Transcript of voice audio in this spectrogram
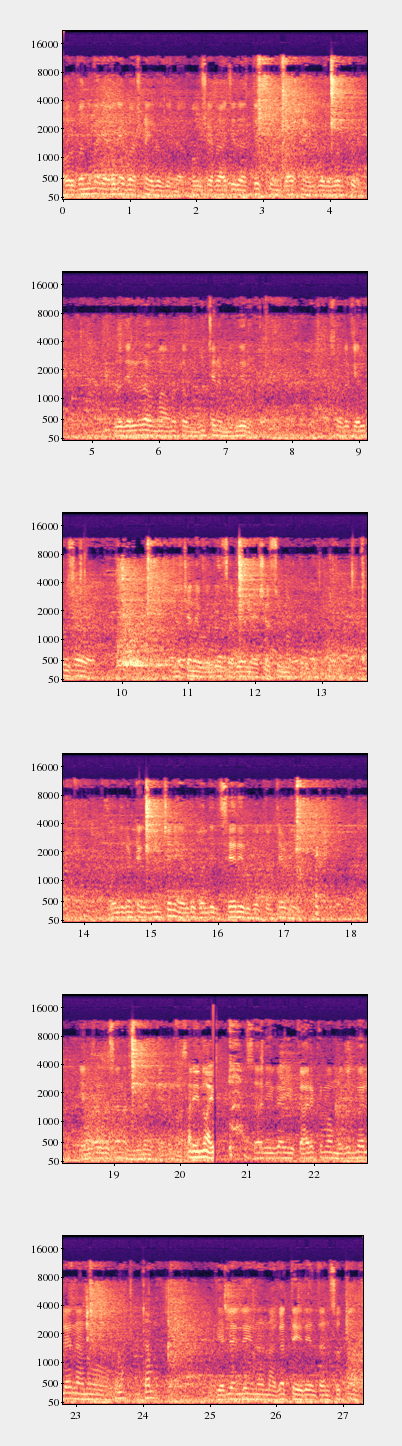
ಅವ್ರು ಬಂದ ಮೇಲೆ ಯಾವುದೇ ಭಾಷಣ ಇರೋದಿಲ್ಲ. ಬಹುಶಃ ರಾಜ್ಯದ ಅಧ್ಯಕ್ಷ ಒಂದು ಭಾಷಣ ಇರ್ಬೋದು ಹೊರತು ಉಳಿದೆಲ್ಲರ ಮ- ಮುಂಚೆನೆ ಮುಗಿದಿರುತ್ತೆ. ಸೊ ಅದಕ್ಕೆಲ್ಲರೂ ಸಹ ಮುಂಚೆನೆ ಬಂದು ಸಭೆಯನ್ನು ಯಶಸ್ವಿ ಮಾಡಿಕೊಡ್ಬೇಕು. ಒಂದು ಗಂಟೆಗೆ ಮುಂಚೆನೇ ಎಲ್ಲರೂ ಬಂದಿದ್ದು ಸೇರಿರಬೇಕು ಅಂತೇಳಿ ಎಲ್ಲರಿಗೂ ಸಹ ನಾನು ವಿನಂತಿಯನ್ನು ಮಾಡ್ತೀನಿ ಸರ್ ಇನ್ನೂ ಸರ್ ಈಗ ಈ ಕಾರ್ಯಕ್ರಮ ಮುಗಿದ ಮೇಲೆ ನಾನು ಎಲ್ಲೆಲ್ಲಿ ನನ್ನ ಅಗತ್ಯ ಇದೆ ಅಂತ ಅನಿಸುತ್ತೋ ಅಂತ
